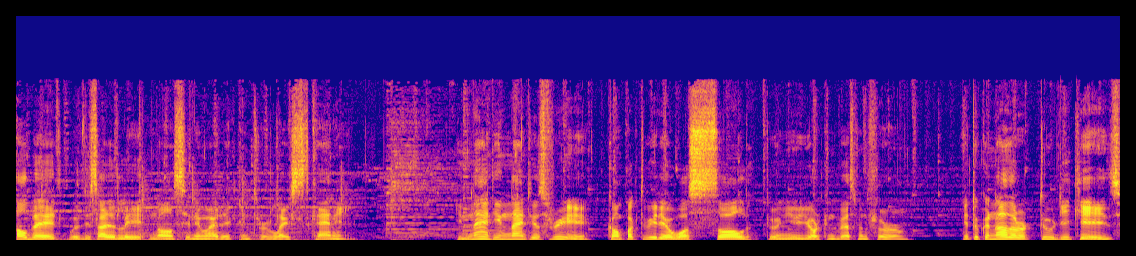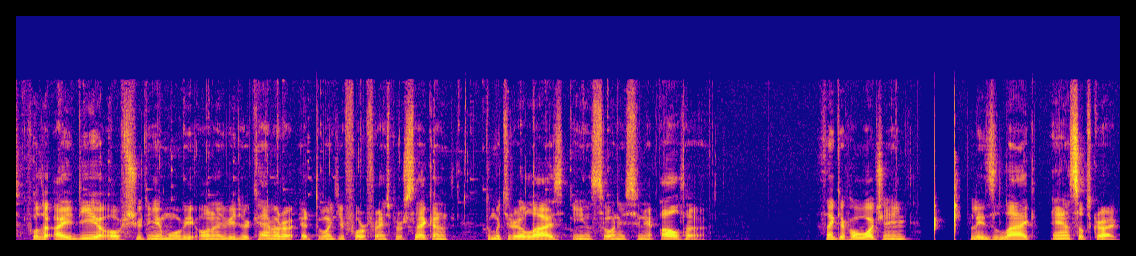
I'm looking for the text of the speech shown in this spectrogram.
albeit with decidedly non-cinematic interlaced scanning. In 1993, Compact Video was sold to a New York investment firm. It took another two decades for the idea of shooting a movie on a video camera at 24 frames per second to materialize in Sony Cine Alta. Thank you for watching, please like and subscribe.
